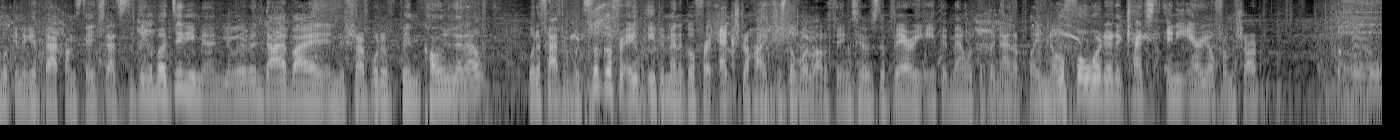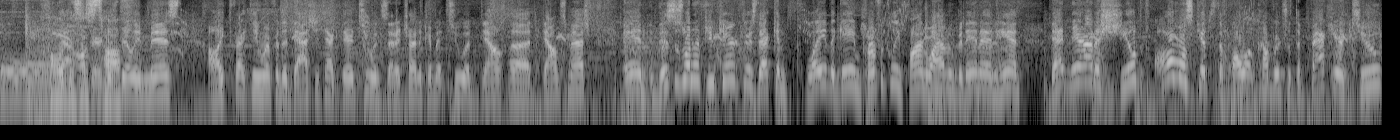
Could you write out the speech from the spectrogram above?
looking to get back on stage. That's the thing about Diddy, man. You live and die by it, and Sharp would have been calling that out would have happened. But still go for 8 Man to go for extra high just to avoid a lot of things. There's the Barry 8 Man with the banana play. No forwarder to catch any aerial from Sharp. Oh, this is tough. Just barely missed. I like the fact that he went for the dash attack there too instead of trying to commit to a down uh, down smash. And this is one of the few characters that can play the game perfectly fine while having banana in hand. That Nair out of shield almost gets the follow-up coverage with the back air too.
